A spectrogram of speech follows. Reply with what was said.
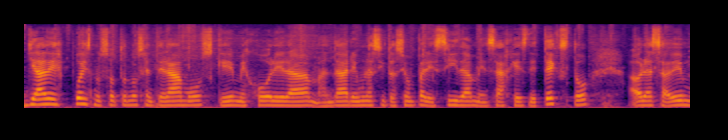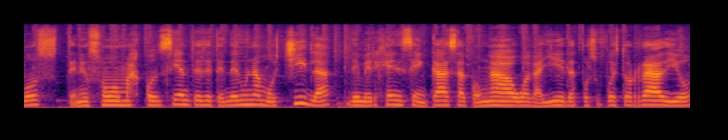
ya después nosotros nos enteramos que mejor era mandar en una situación parecida mensajes de texto. Ahora sabemos, tenemos, somos más conscientes de tener una mochila de emergencia en casa con agua, galletas, por supuesto radio,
